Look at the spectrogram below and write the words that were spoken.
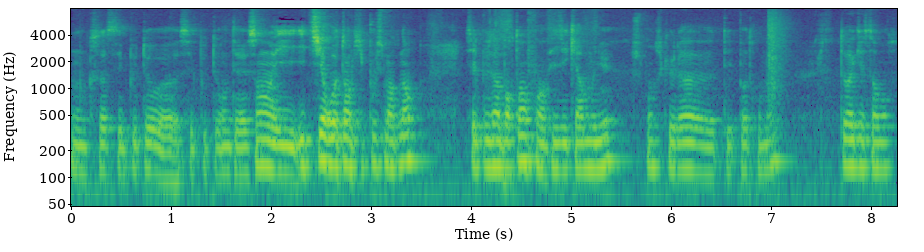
Donc ça c'est plutôt, euh, c'est plutôt intéressant. Il, il tire autant qu'il pousse maintenant. c'est le plus important, il faut un physique harmonieux. Je pense que là, euh, t'es pas trop mal. Toi, qu'est-ce que t'en penses?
